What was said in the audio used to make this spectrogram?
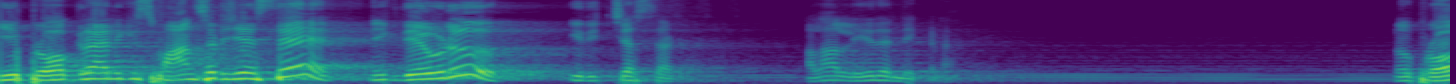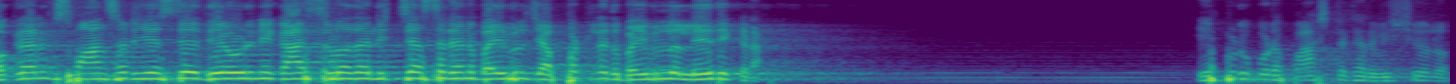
ఈ ప్రోగ్రామ్కి స్పాన్సర్ చేస్తే నీకు దేవుడు ఇది ఇచ్చేస్తాడు. అలా లేదండి ఇక్కడ. నువ్వు ప్రోగ్రామ్కి స్పాన్సర్ చేస్తే దేవుడు నీకు ఆశీర్వాదాన్ని ఇచ్చేస్తాడని బైబిల్ చెప్పట్లేదు బైబిల్లో లేదు ఇక్కడ. ఎప్పుడు కూడా పాస్టర్ గారి విషయంలో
